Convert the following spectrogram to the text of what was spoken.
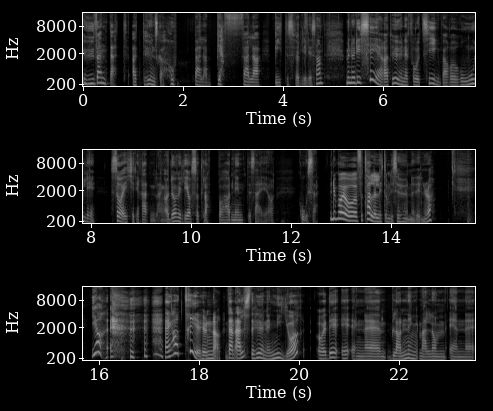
uventet. At hunden skal hoppe eller bjeffe eller bite, selvfølgelig. sant? Men når de ser at hunden er forutsigbar og rolig, så er ikke de redd den lenger. Og da vil de også klappe og ha den inntil seg og kose. Men du må jo fortelle litt om disse hundene dine, da. Ja. jeg har tre hunder. Den eldste hunden er ni år, og det er en eh, blanding mellom en eh,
